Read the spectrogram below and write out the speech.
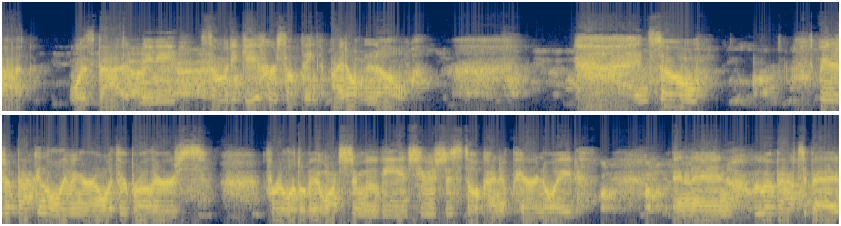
that was bad. Maybe somebody gave her something. I don't know. And so we ended up back in the living room with her brothers for a little bit, watched a movie, and she was just still kind of paranoid. And then we went back to bed,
